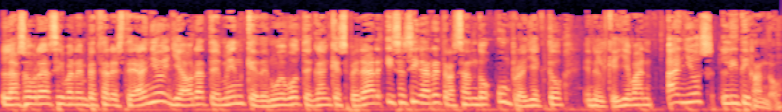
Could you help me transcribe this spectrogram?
Las obras iban a empezar este año y ahora temen que de nuevo tengan que esperar y se siga retrasando un proyecto en el que llevan años litigando.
